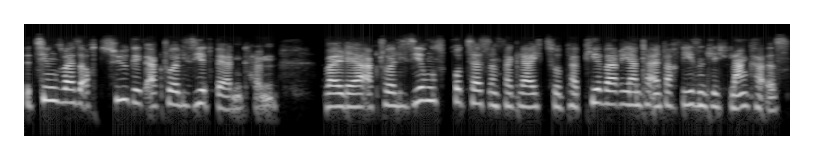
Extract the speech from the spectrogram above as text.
beziehungsweise auch zügig aktualisiert werden können weil der Aktualisierungsprozess im Vergleich zur Papiervariante einfach wesentlich langer ist.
